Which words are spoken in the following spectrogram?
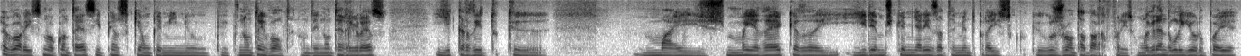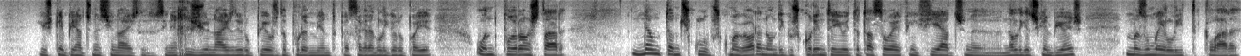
Agora isso não acontece e penso que é um caminho que, que não tem volta, não tem, não tem regresso e acredito que mais meia década iremos caminhar exatamente para isso que, o João estava a referir. Uma grande Liga Europeia e os campeonatos nacionais, assim, regionais de europeus de apuramento para essa grande Liga Europeia, onde poderão estar não tantos clubes como agora, não digo os 48 da Taça UEFA enfiados na, na Liga dos Campeões, mas uma elite clara,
